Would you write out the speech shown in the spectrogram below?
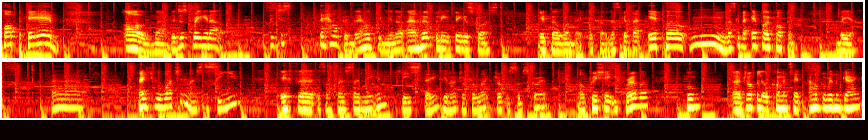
popping. Oh man, they're just bringing out. They just they're helping. They're helping, you know. And hopefully, fingers crossed, Ippo one day. Ippo. Let's get that Ippo. Mmm. Let's get that Ippo popping. But yeah. Uh, thank you for watching. Nice to see you. If uh, it's our first time meeting, please stay. You know, drop a like, drop a subscribe. I'll appreciate you forever. Boom. Uh, drop a little comment saying algorithm gang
